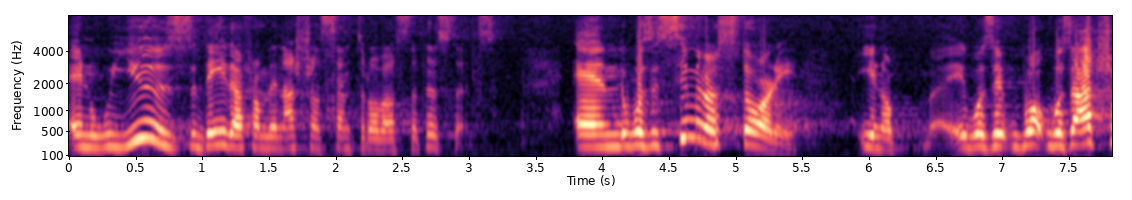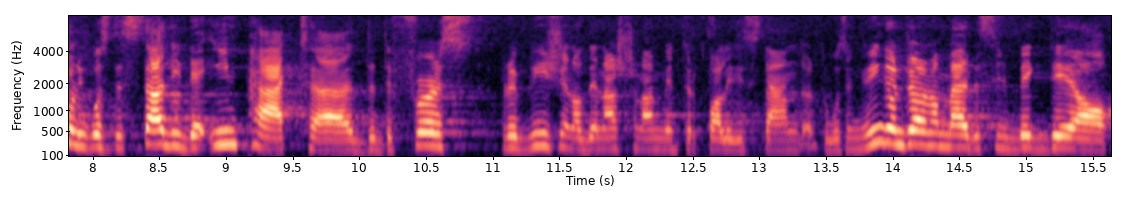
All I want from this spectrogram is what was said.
And we used data from the National Center of Health Statistics. And there was a similar story. You know, it was a, what was actually was the study the impact uh, the, the first revision of the National Ambient Air Quality Standard. It was a New England Journal of Medicine, big deal.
